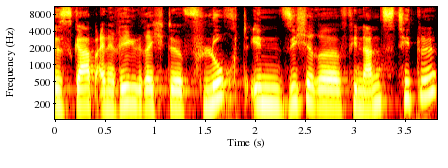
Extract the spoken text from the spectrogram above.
Es gab eine regelrechte Flucht in sichere Finanztitel,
